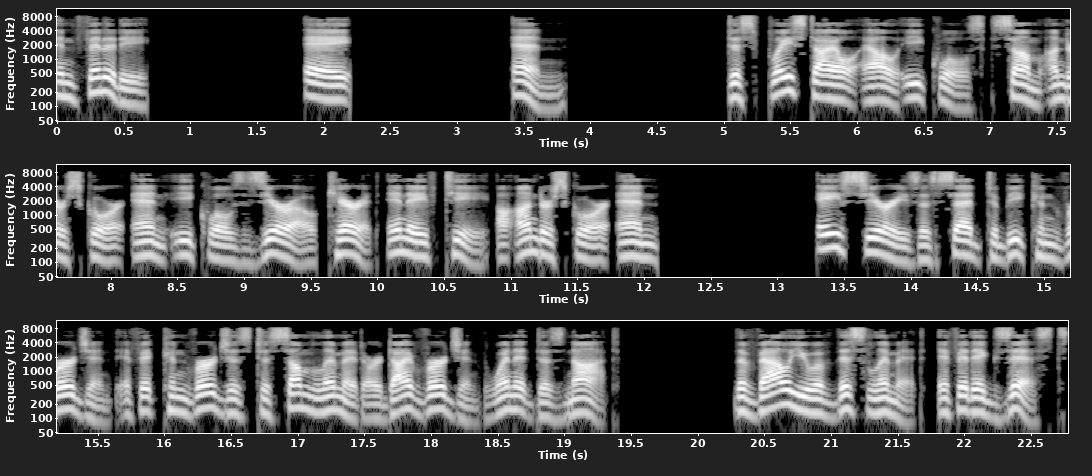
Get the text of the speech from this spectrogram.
infinity A n display style l equals sum underscore n equals zero caret inft a underscore n a series is said to be convergent if it converges to some limit or divergent when it does not. The value of this limit, if it exists,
